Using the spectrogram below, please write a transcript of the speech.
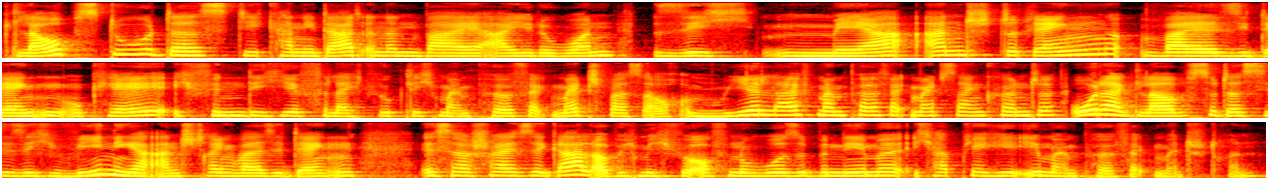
Glaubst du, dass die Kandidatinnen bei Are You the One sich mehr anstrengen, weil sie denken, okay, ich finde hier vielleicht wirklich mein Perfect Match, was auch im Real Life mein Perfect Match sein könnte? Oder glaubst du, dass sie sich weniger anstrengen, weil sie denken, ist ja scheißegal, ob ich mich für offene Hose benehme, ich habe ja hier eh mein Perfect Match drin.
